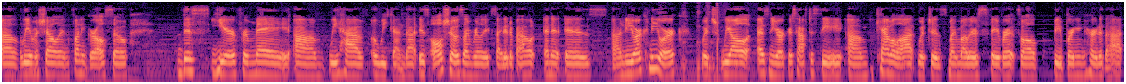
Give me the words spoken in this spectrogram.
uh, Lea Michele and Funny Girl. So this year for May, um, we have a weekend that is all shows I'm really excited about, and it is uh, New York, New York, which we all as New Yorkers have to see. Um, Camelot, which is my mother's favorite, so I'll be bringing her to that.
